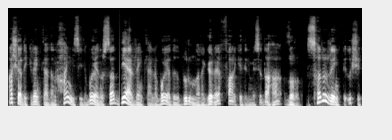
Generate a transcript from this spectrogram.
aşağıdaki renklerden hangisiyle boyanırsa diğer renklerle boyadığı durumlara göre fark edilmesi daha zor olur. Sarı renkli ışık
